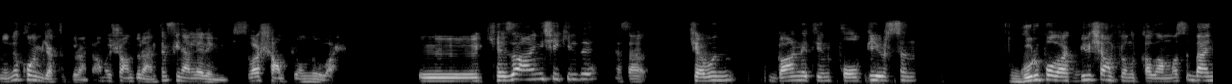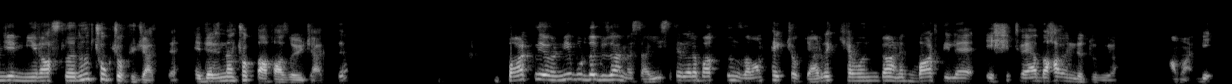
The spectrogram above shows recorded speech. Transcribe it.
önüne koymayacaktık Durant'ı. Ama şu an Durant'in finaller MVP'si var, şampiyonluğu var. Ee, keza aynı şekilde mesela Kevin Garnett'in, Paul Pierce'ın grup olarak bir şampiyonluk kazanması bence miraslarını çok çok yüceltti. Ederinden çok daha fazla yüceltti. Barkley örneği burada güzel mesela. Listelere baktığın zaman pek çok yerde Kevin Garnett Barkley ile eşit veya daha önde duruyor. Ama bir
